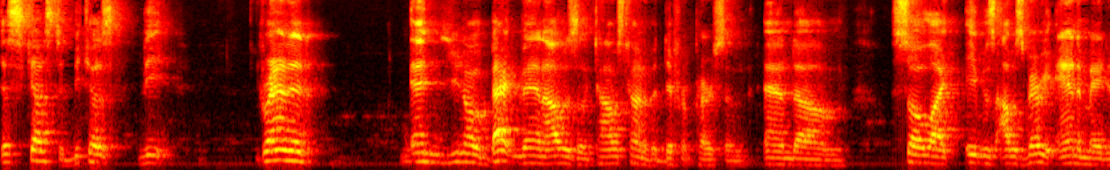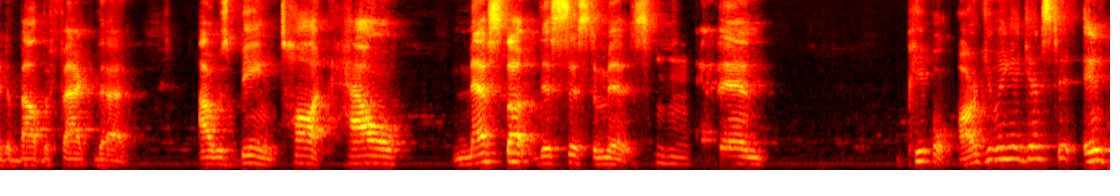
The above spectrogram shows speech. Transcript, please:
disgusted because the granted and you know back then i was a, i was kind of a different person. And um so like it was i was very animated about the fact that i was being taught how messed up this system is. Mhm. and then people arguing against it in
